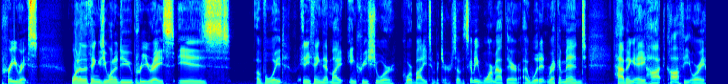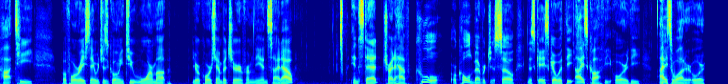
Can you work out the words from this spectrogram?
pre race. One of the things you want to do pre race is avoid anything that might increase your core body temperature. So if it's going to be warm out there, I wouldn't recommend having a hot coffee or a hot tea before race day, which is going to warm up your core temperature from the inside out. Instead, try to have cool or cold beverages. So, in this case, go with the ice coffee or the ice water or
